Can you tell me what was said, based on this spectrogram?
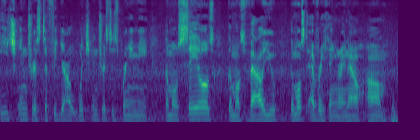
each interest to figure out which interest is bringing me the most sales the most value the most everything right now. Um,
